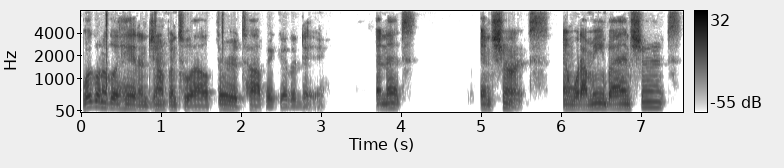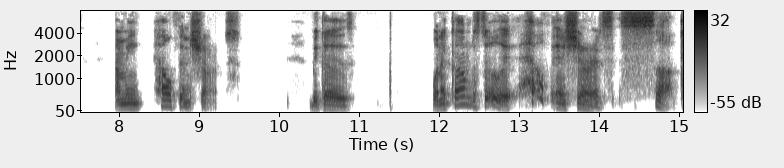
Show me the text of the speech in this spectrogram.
we're going to go ahead and jump into our third topic of the day, and that's insurance. And what I mean by insurance, I mean health insurance. Because when it comes to it, health insurance suck.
